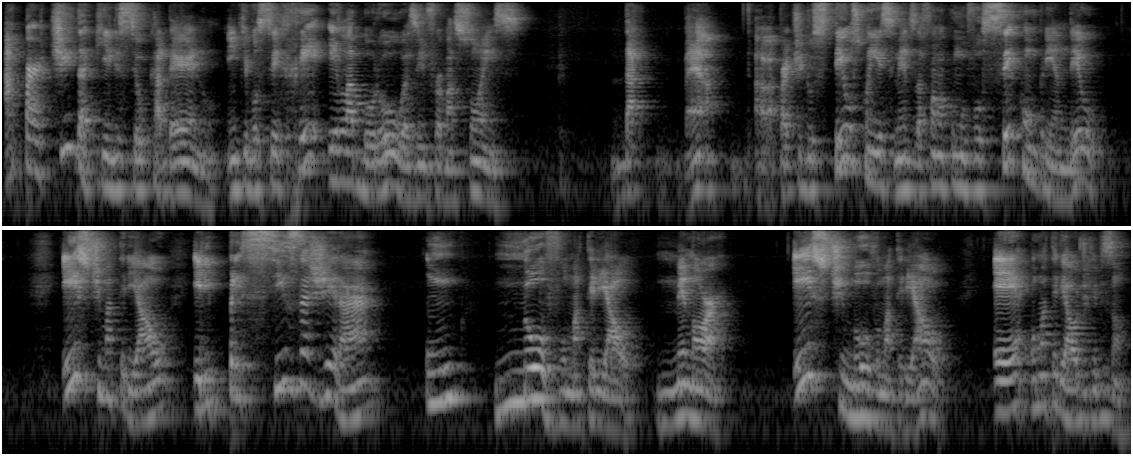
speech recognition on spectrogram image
a partir daquele seu caderno em que você reelaborou as informações da, né, a partir dos teus conhecimentos, da forma como você compreendeu, este material ele precisa gerar um novo material menor. Este novo material é o material de revisão.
